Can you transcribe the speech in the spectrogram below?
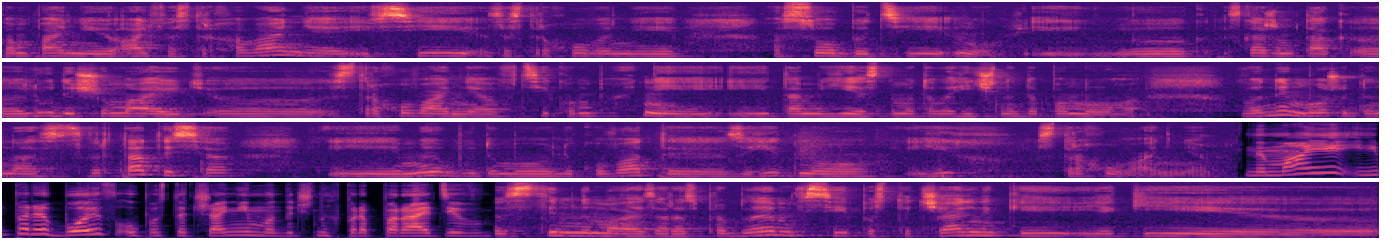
компанією Альфа страхування і всі застраховані особи, ці, ну, е, скажімо так, е, люди, що мають страхування в цій компанії, і там є стоматологічна допомога, вони можуть до нас звертатися, і ми будемо лікувати згідно їх страхування. Немає і перебоїв у постачанні медичних препаратів. З цим немає зараз проблем. Всі постачальники, які е,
